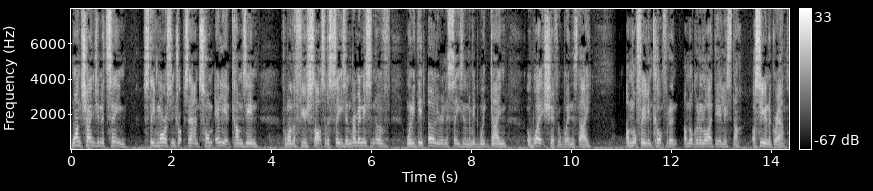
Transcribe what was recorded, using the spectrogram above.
One change in the team. Steve Morison drops out and Tom Elliott comes in for one of the few starts of the season, reminiscent of when he did earlier in the season in the midweek game away at Sheffield Wednesday. I'm not feeling confident. I'm not going to lie, dear listener. I'll see you in the ground.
